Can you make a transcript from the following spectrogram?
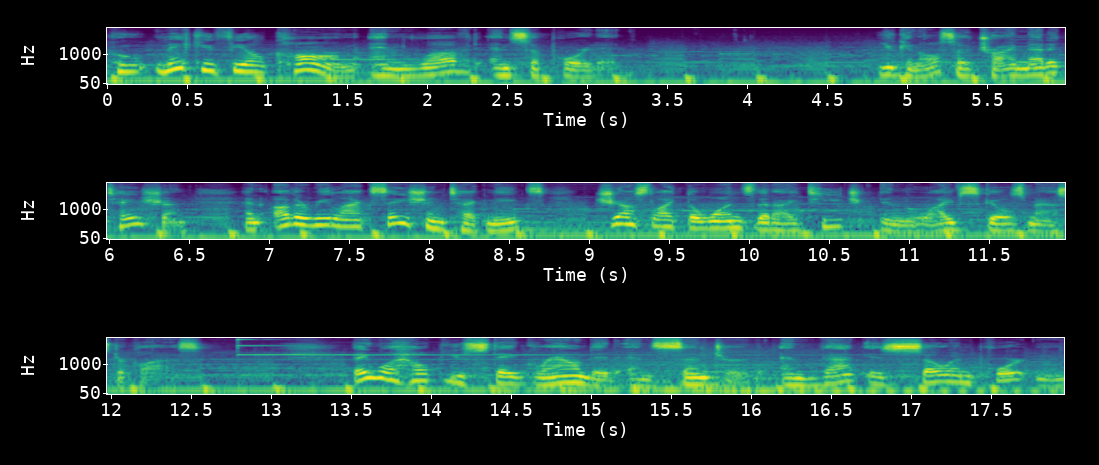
who make you feel calm and loved and supported. You can also try meditation and other relaxation techniques just like the ones that I teach in Life Skills Masterclass. They will help you stay grounded and centered, and that is so important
